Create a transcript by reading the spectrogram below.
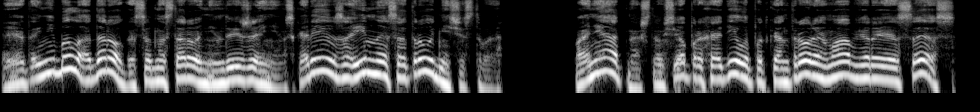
Это не была дорога с односторонним движением, скорее взаимное сотрудничество. Понятно, что все проходило под контролем Абвера и СС.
